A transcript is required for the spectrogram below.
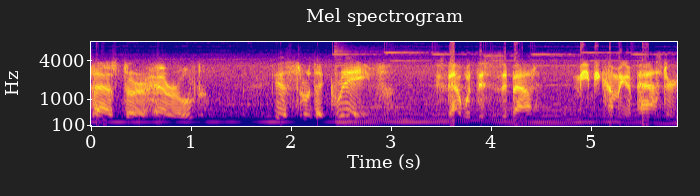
Pastor Harold, is through the grave. Is that what this is about? Me becoming a pastor?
